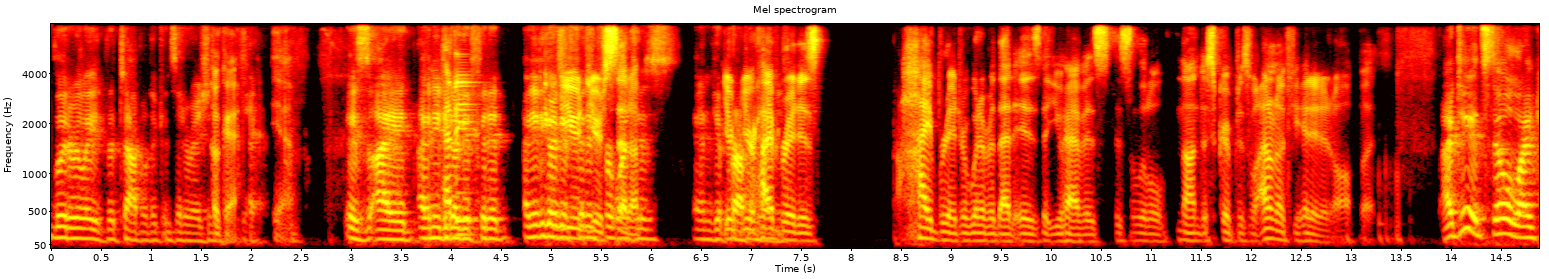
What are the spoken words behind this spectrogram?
literally the top of the consideration. Okay. Yeah. Yeah, Is I I need to Have go you get fitted. I need to go get fitted your for setup? wedges and get your proper your wedges. hybrid is hybrid or whatever that is that you have is is a little nondescript as well. I don't know if you hit it at all, but I do. It's still like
